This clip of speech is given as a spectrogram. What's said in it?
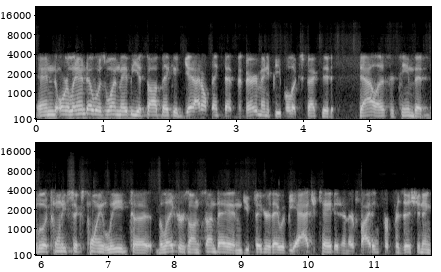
And Orlando was one maybe you thought they could get. I don't think that very many people expected Dallas, a team that blew a 26 point lead to the Lakers on Sunday, and you figure they would be agitated and they're fighting for positioning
